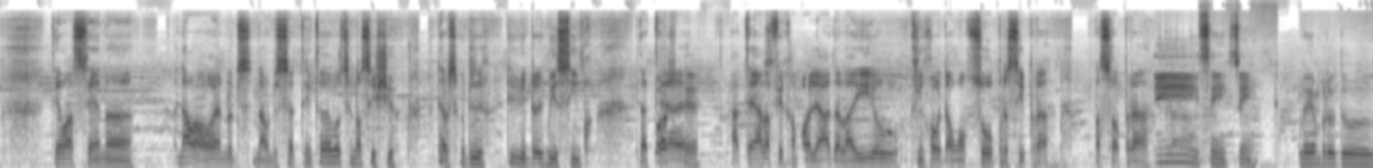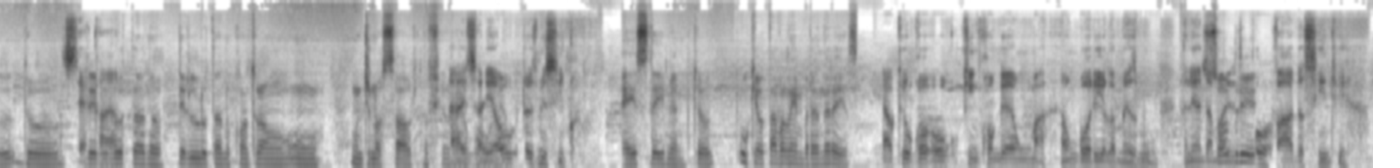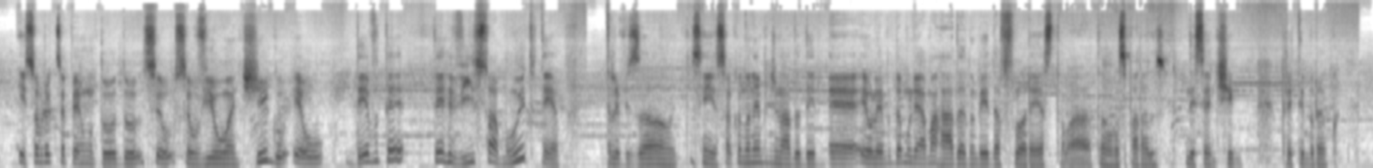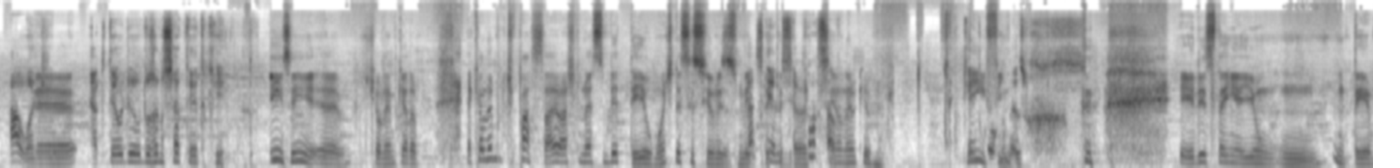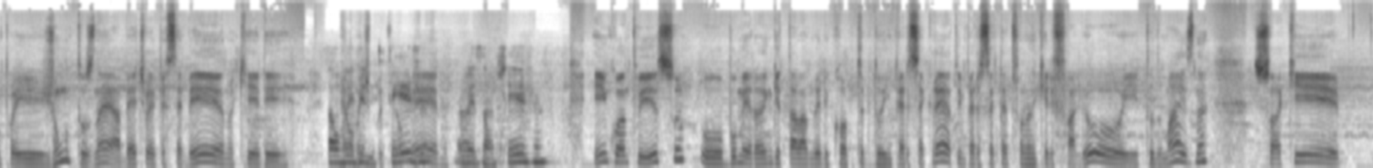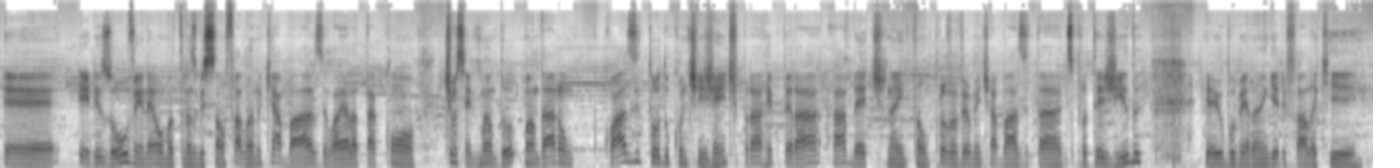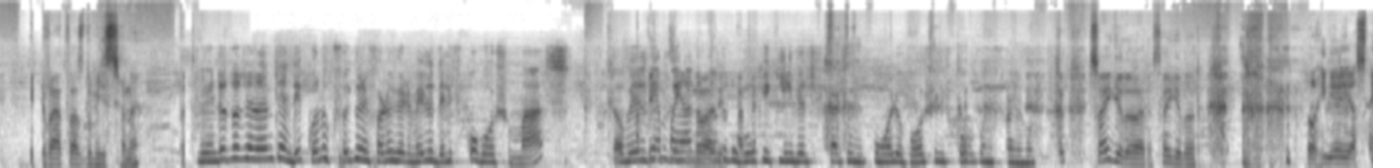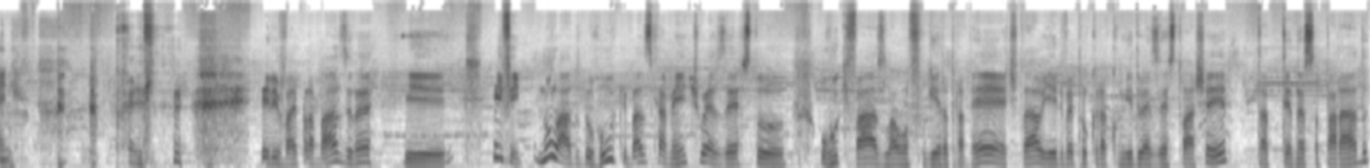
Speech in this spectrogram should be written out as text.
tem uma cena. Não, é no, não, de 70 você não assistiu. Deve ser de, de 2005. Eu acho que Até, é. até ela fica molhada lá e o King Kong dá um sopro assim pra, pra só pra. Sim, sim, sim. Lembro do, do dele, ela. lutando, dele lutando contra um, um, um dinossauro no filme. Ah, isso aí é momento. o 2005. É esse daí mesmo. Que eu, o que eu tava lembrando era esse. É o que o, o King Kong é, uma, é um gorila mesmo. Ele anda Sobre- mais curvado assim de. E sobre o que você perguntou do se eu, se eu vi o antigo, eu devo ter, ter visto há muito tempo. Televisão, sim, só que eu não lembro de nada dele. É, eu lembro da mulher amarrada no meio da floresta lá, tal, umas paradas desse antigo, preto e branco. Ah, o antigo. É, É, que tem o dos anos 70 aqui. sim, sim, é, que eu lembro que era. É que eu lembro de passar, eu acho que no SBT, um monte desses filmes meio Ah, preto e branco. Assim, eu lembro que. Enfim. mesmo. Eles têm aí um, um, um tempo aí juntos, né? A Beth vai percebendo que ele. Talvez ele seja, Banner, né? talvez não seja. Enquanto isso, o Boomerang tá lá no helicóptero do Império Secreto, o Império Secreto falando que ele falhou e tudo mais, né? Só que é, eles ouvem, né, uma transmissão falando que a base lá, ela tá com. Tipo assim, eles mandou, mandaram quase todo o contingente para recuperar a Beth, né? Então provavelmente a base tá desprotegida. E aí o Boomerang ele fala que ele vai atrás do míssil, né? Eu ainda tô tentando entender quando foi que o uniforme vermelho dele ficou roxo, mas talvez ele tenha Apenas apanhado ignore. tanto do Hulk que em vez de ficar com, com o olho roxo, ele ficou com o uniforme roxo. Só ignora, só ignora. Sorria e acene. Mas ele vai pra base, né? E enfim, no lado do Hulk, basicamente o exército, o Hulk faz lá uma fogueira pra Beth e tal, e ele vai procurar comida e o exército acha ele, tá tendo essa parada.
